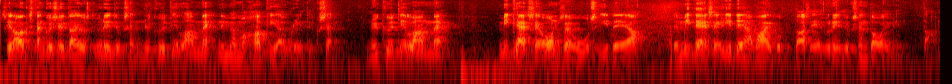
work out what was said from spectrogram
Siinä oikeastaan kysytään just yrityksen nykytilanne, nimenomaan hakijayrityksen nykytilanne, mikä se on se uusi idea ja miten se idea vaikuttaa siihen yrityksen toimintaan.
